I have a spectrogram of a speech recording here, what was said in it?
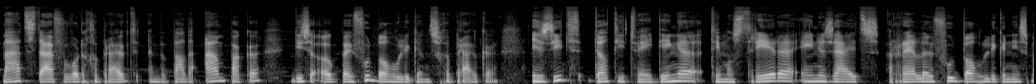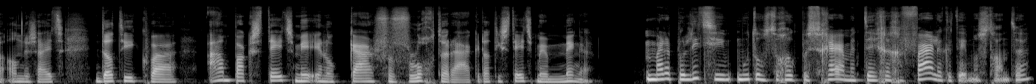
maatstaven worden gebruikt en bepaalde aanpakken die ze ook bij voetbalhooligans gebruiken. Je ziet dat die twee dingen, demonstreren enerzijds, rellen, voetbalhooliganisme anderzijds, dat die qua aanpak steeds meer in elkaar vervlochten raken, dat die steeds meer mengen. Maar de politie moet ons toch ook beschermen tegen gevaarlijke demonstranten?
